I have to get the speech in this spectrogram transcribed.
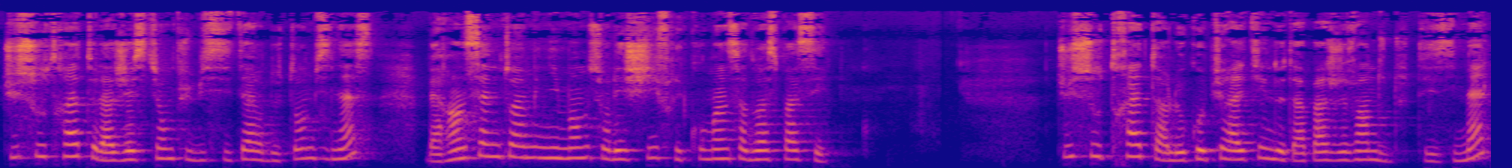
Tu sous-traites la gestion publicitaire de ton business, ben, renseigne-toi un minimum sur les chiffres et comment ça doit se passer tu sous-traites le copywriting de ta page de vente ou de tes emails,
